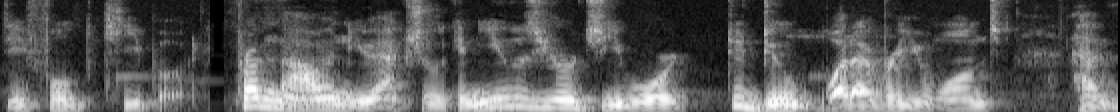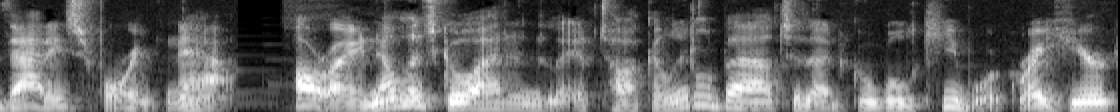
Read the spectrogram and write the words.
default keyboard. From now on you actually can use your Gboard to do whatever you want and that is for it now. Alright, now let's go ahead and talk a little about that Google keyboard right here.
